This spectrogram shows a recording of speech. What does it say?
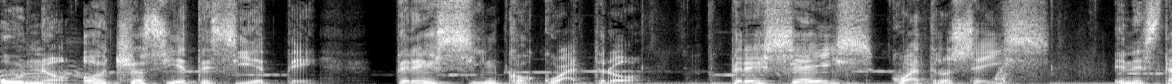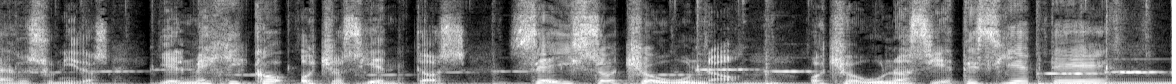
1877-354-3646 en Estados Unidos. Y en México, 800-681-8177.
